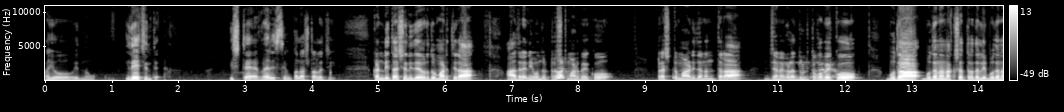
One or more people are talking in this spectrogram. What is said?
ಅಯ್ಯೋ ಇದು ನೋವು ಇದೇ ಚಿಂತೆ. ಇಷ್ಟೇ ವೆರಿ ಸಿಂಪಲ್ ಅಸ್ಟ್ರಾಲಜಿ ಖಂಡಿತ ಶನಿದೇವ್ರದ್ದು ಮಾಡ್ತೀರಾ? ಆದರೆ ನೀವೊಂದು ಟ್ರಸ್ಟ್ ಮಾಡಬೇಕು. ಟ್ರಸ್ಟ್ ಮಾಡಿದ ನಂತರ ಜನಗಳ ದುಡ್ಡು ತಗೋಬೇಕು. ಬುಧ, ಬುಧನ ನಕ್ಷತ್ರದಲ್ಲಿ, ಬುಧನ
